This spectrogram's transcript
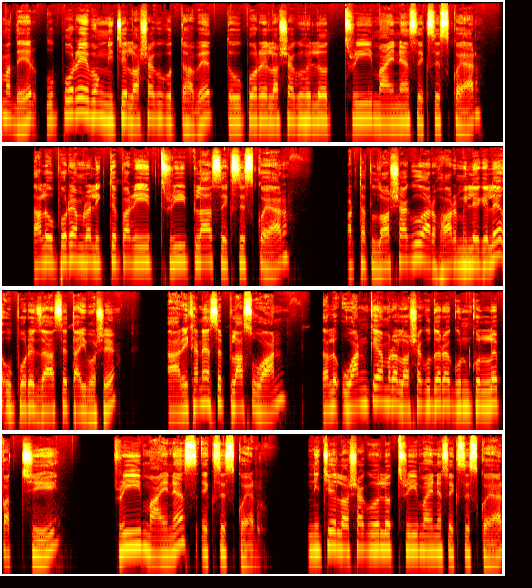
আমাদের উপরে এবং নিচে লসাগু করতে হবে। তো উপরে লসাগু হলো থ্রি মাইনাস এক্স স্কোয়ার তাহলে উপরে আমরা লিখতে পারি থ্রি প্লাস এক্স স্কোয়ার অর্থাৎ লসাগু আর হর মিলে গেলে উপরে যা আছে তাই বসে। আর এখানে আছে প্লাস ওয়ান তাহলে ওয়ানকে আমরা লসাগু দ্বারা গুণ করলে পাচ্ছি থ্রি মাইনাস এক্স স্কোয়ার নিচে লসাগু হলো থ্রি মাইনাস এক্স স্কোয়ার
